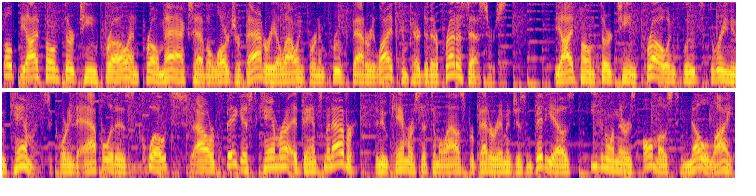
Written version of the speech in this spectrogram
Both the iPhone 13 Pro and Pro Max have a larger battery, allowing for an improved battery life compared to their predecessors. The iPhone 13 Pro includes three new cameras. According to Apple, it is, quote, our biggest camera advancement ever. The new camera system allows for better images and videos, even when there is almost no light.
